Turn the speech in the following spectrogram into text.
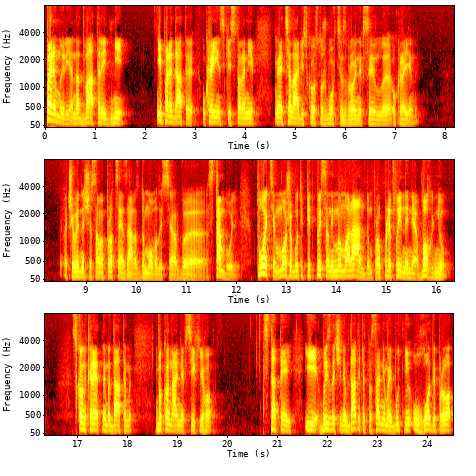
перемир'я на 2-3 дні і передати українській стороні тіла військовослужбовців Збройних сил е, України. Очевидно, що саме про це зараз домовилися в Стамбулі. Потім може бути підписаний меморандум про припинення вогню з конкретними датами виконання всіх його статей і визначенням дати підписання майбутньої угоди про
